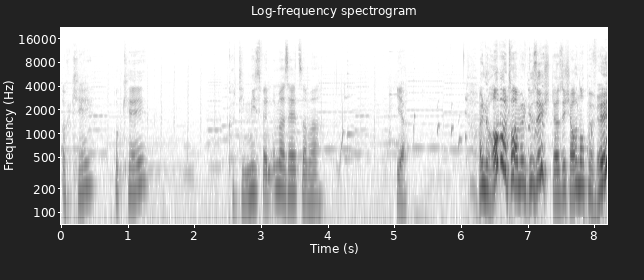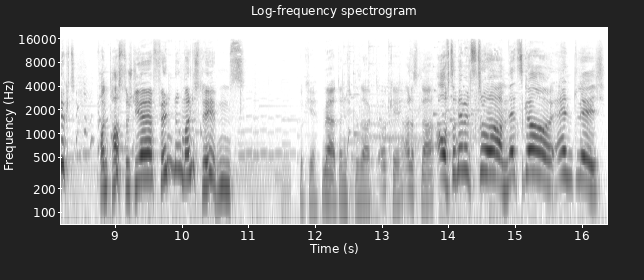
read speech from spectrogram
Okay, okay. Gott, die Mies werden immer seltsamer. Hier. Ein Roboter mit Gesicht, der sich auch noch bewegt. Fantastisch, die Erfindung meines Lebens. Okay, mehr hat er nicht gesagt. Okay, alles klar. Auf zum Himmelsturm! Let's go! Endlich!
